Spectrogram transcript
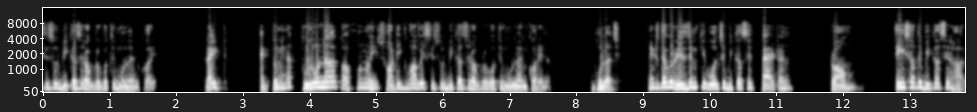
শিশুর বিকাশের অগ্রগতি মূল্যায়ন করে রাইট একদমই না, তুলনা কখনোই সঠিকভাবে শিশুর বিকাশের অগ্রগতি মূল্যায়ন করে না, ভুল আছে। নেক্সট দেখো রিজন কি বলছে, বিকাশের প্যাটার্ন ক্রম সেই সাথে বিকাশের হার,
